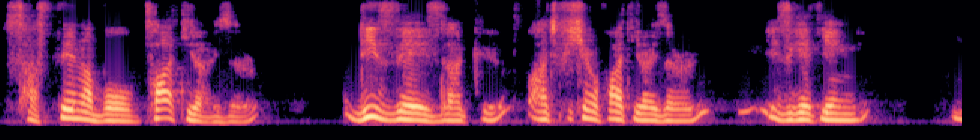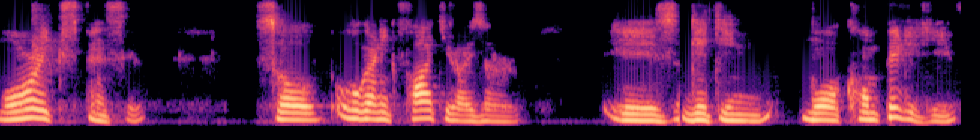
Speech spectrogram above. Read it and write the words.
sustainable fertilizer. These days, like artificial fertilizer is getting more expensive. So organic fertilizer is getting more competitive.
